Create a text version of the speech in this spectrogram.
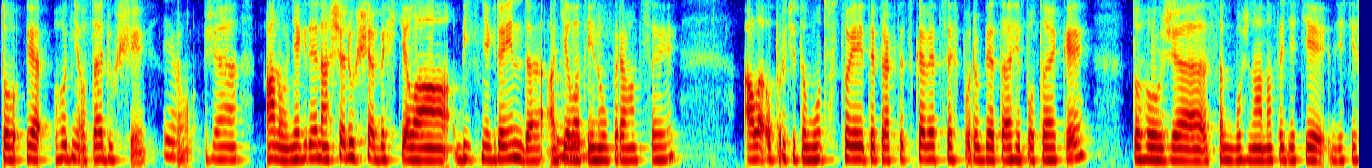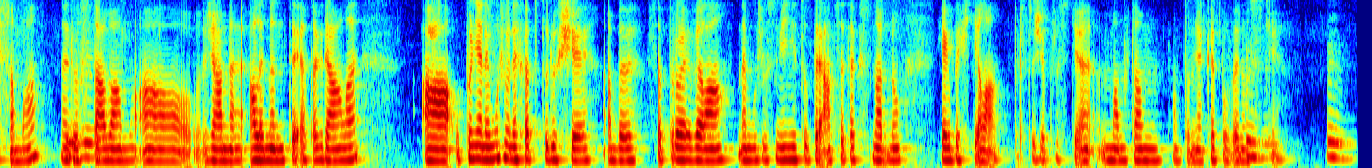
to je hodně o té duši. Jo. Jo, že ano, někdy naše duše by chtěla být někde jinde a dělat mm. jinou práci, ale oproti tomu stojí ty praktické věci v podobě té hypotéky, toho, že jsem možná na ty děti, děti sama, nedostávám mm. a, žádné alimenty a tak dále. A úplně nemůžu nechat tu duši, aby se projevila, nemůžu změnit tu práci tak snadno, jak bych chtěla, protože prostě mám tam, mám tam nějaké povinnosti. Mm. Mm.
